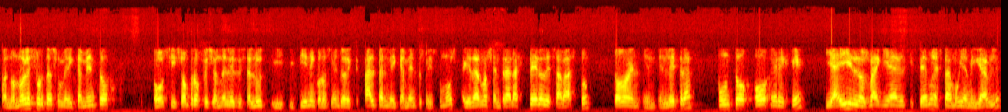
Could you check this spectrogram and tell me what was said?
cuando no les surtan su medicamento, o si son profesionales de salud y, tienen conocimiento de que faltan medicamentos o insumos, ayudarnos a entrar a cero desabasto, todo en, en, org, y ahí los va a guiar el sistema, está muy amigable,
